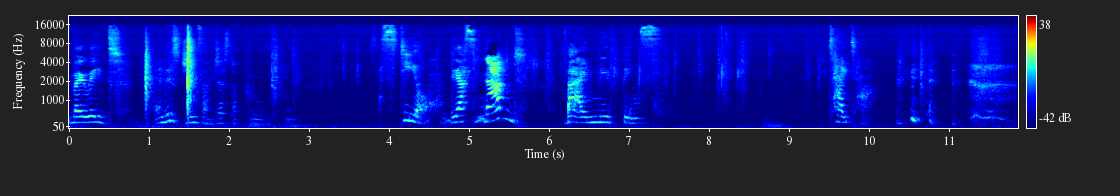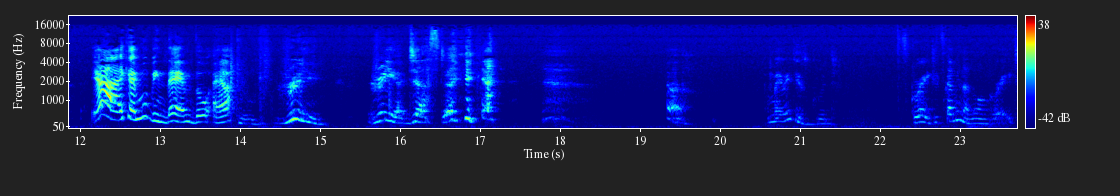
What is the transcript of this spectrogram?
my weight and these jeans have just approved. Still, they are snagged, but I need things tighter. yeah, I can move in them, though I have to really, really adjust. Ah, my weight is good. It's great. It's coming along great.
